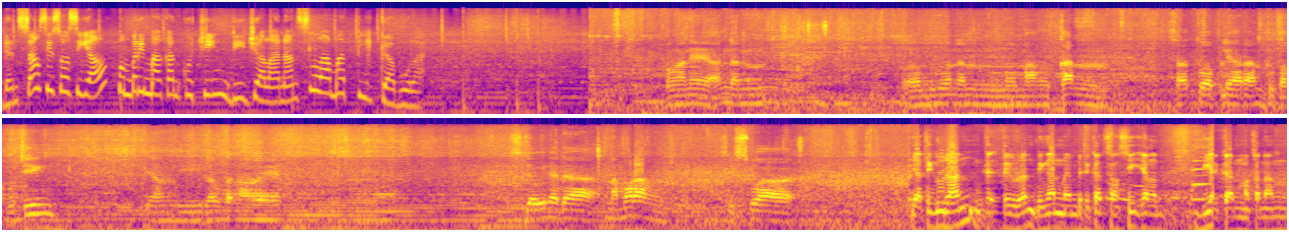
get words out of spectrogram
dan sanksi sosial memberi makan kucing di jalanan selama tiga bulan. Penganiayaan dan pembunuhan dan memangkan satwa peliharaan berupa kucing yang dilakukan oleh sejauh ini ada enam orang siswa. Ya teguran teguran dengan memberikan sanksi yang diberikan makanan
